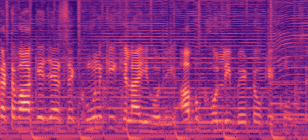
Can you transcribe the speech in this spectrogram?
कटवा के जैसे खून की खिलाई होली अब खोली बेटों के खून से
